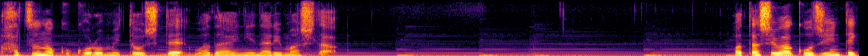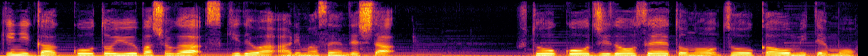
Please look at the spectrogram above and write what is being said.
初の試みとして話題になりました。私は個人的に学校という場所が好きではありませんでした。不登校児童生徒の増加を見ても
